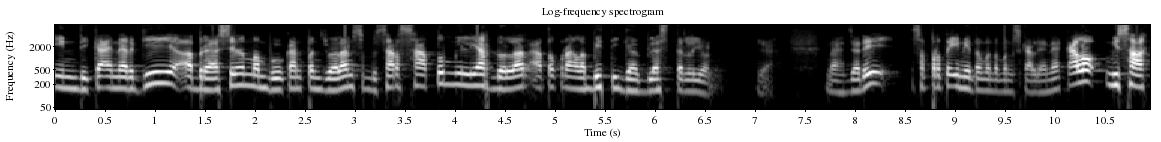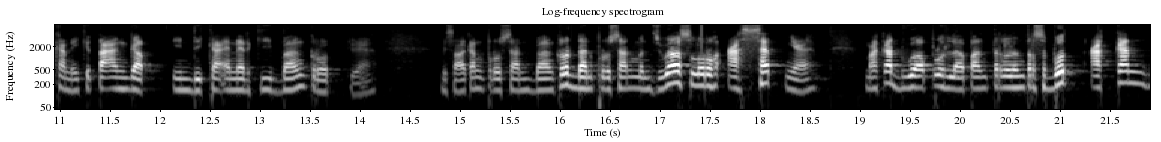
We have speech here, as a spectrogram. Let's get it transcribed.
Indika Energi eh, berhasil membukukan penjualan sebesar 1 miliar dolar atau kurang lebih 13 triliun. Ya. Nah, jadi seperti ini teman-teman sekalian ya. Kalau misalkan nih kita anggap Indika Energi bangkrut ya. Misalkan perusahaan bangkrut dan perusahaan menjual seluruh asetnya, maka 28 triliun tersebut akan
